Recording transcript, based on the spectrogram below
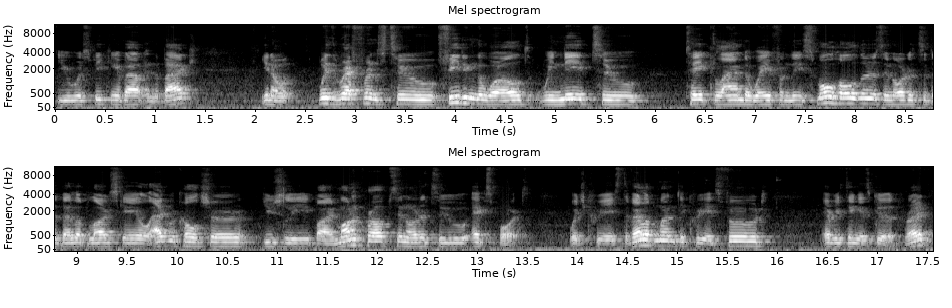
you were speaking about in the back, you know, with reference to feeding the world, we need to take land away from these smallholders in order to develop large scale agriculture, usually by monocrops, in order to export, which creates development, it creates food, everything is good, right?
